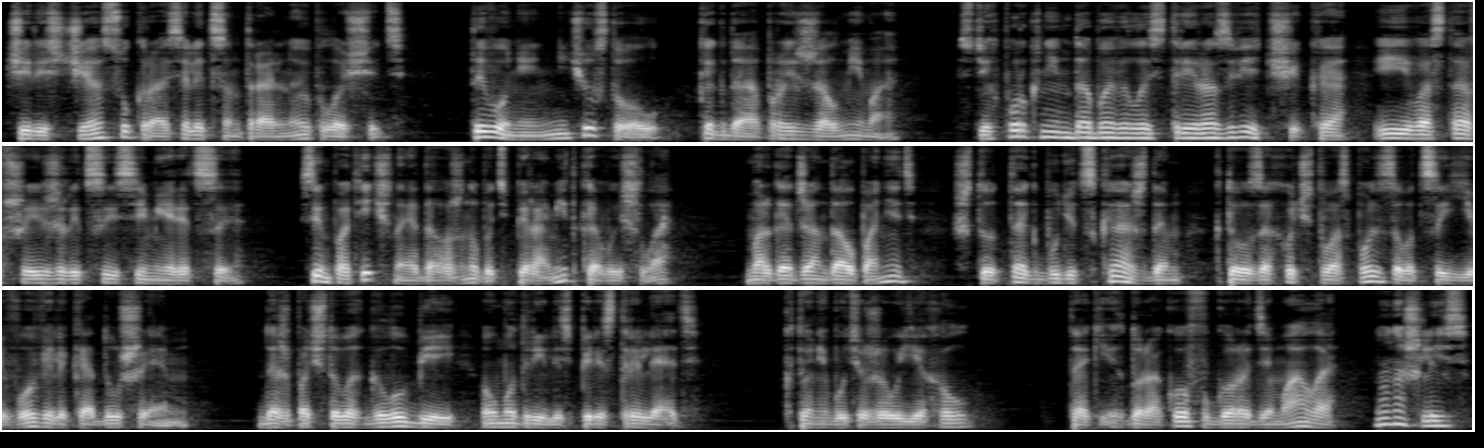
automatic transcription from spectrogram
через час украсили центральную площадь. Ты вони не чувствовал, когда проезжал мимо? С тех пор к ним добавилось три разведчика и восставшие жрецы-семерицы. Симпатичная, должно быть, пирамидка вышла. Маргаджан дал понять, что так будет с каждым, кто захочет воспользоваться его великодушием. Даже почтовых голубей умудрились перестрелять. Кто-нибудь уже уехал? Таких дураков в городе мало, но нашлись.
